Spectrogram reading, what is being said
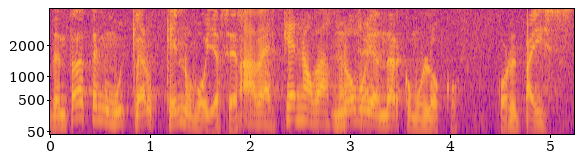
De entrada tengo muy claro qué no voy a hacer. A ver, ¿qué no vas a no hacer? voy a andar como loco por el país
